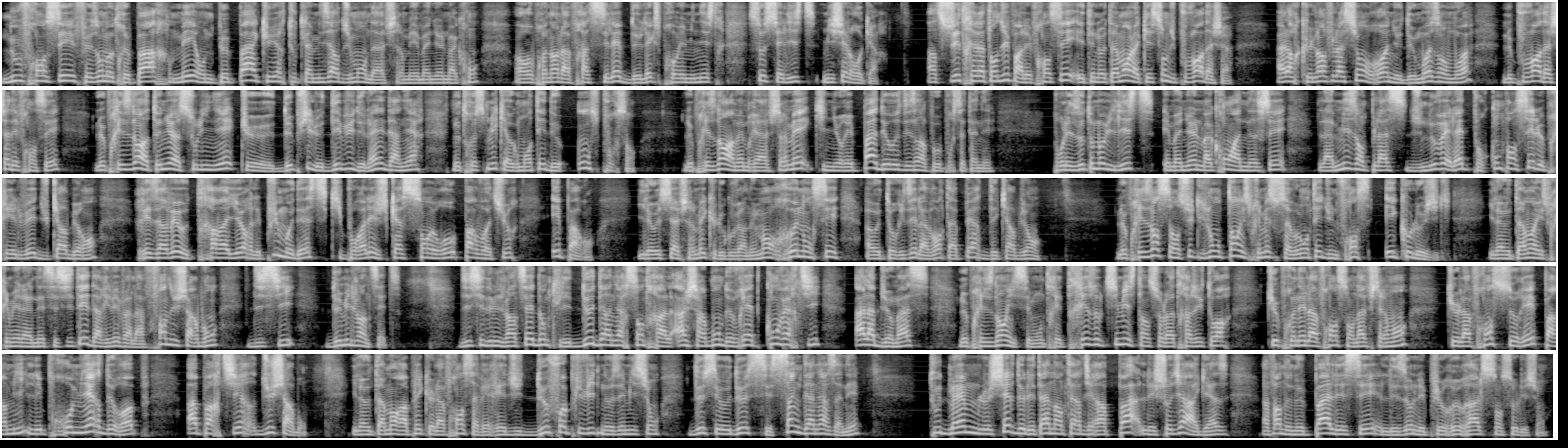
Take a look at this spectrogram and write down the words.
nous, Français, faisons notre part, mais on ne peut pas accueillir toute la misère du monde, a affirmé Emmanuel Macron en reprenant la phrase célèbre de l'ex-premier ministre socialiste Michel Rocard. Un sujet très attendu par les Français était notamment la question du pouvoir d'achat. Alors que l'inflation rogne de mois en mois le pouvoir d'achat des Français, le président a tenu à souligner que depuis le début de l'année dernière, notre SMIC a augmenté de 11%. Le président a même réaffirmé qu'il n'y aurait pas de hausse des impôts pour cette année. Pour les automobilistes, Emmanuel Macron a annoncé la mise en place d'une nouvelle aide pour compenser le prix élevé du carburant réservé aux travailleurs les plus modestes qui pourraient aller jusqu'à 100 euros par voiture et par an. Il a aussi affirmé que le gouvernement renonçait à autoriser la vente à perte des carburants. Le président s'est ensuite longtemps exprimé sur sa volonté d'une France écologique. Il a notamment exprimé la nécessité d'arriver vers la fin du charbon d'ici 2027. D'ici 2027, donc, les deux dernières centrales à charbon devraient être converties à la biomasse. Le président, il s'est montré très optimiste hein, sur la trajectoire que prenait la France en affirmant que la France serait parmi les premières d'Europe à partir du charbon. Il a notamment rappelé que la France avait réduit deux fois plus vite nos émissions de CO2 ces cinq dernières années. Tout de même, le chef de l'État n'interdira pas les chaudières à gaz afin de ne pas laisser les zones les plus rurales sans solution.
